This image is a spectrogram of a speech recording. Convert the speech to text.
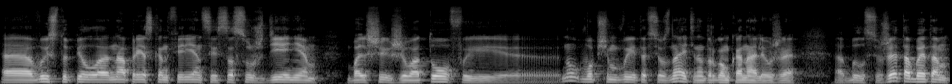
э, выступил на пресс-конференции с осуждением больших животов. И, э, ну, в общем, вы это все знаете. На другом канале уже э, был сюжет об этом.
